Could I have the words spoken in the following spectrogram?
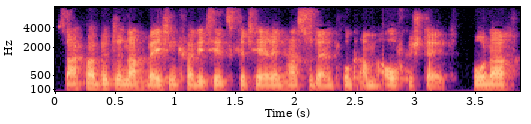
sag mal bitte, nach welchen Qualitätskriterien hast du dein Programm aufgestellt? Wonach,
